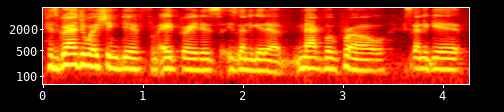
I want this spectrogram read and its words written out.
his graduation gift from eighth grade is he's going to get a MacBook Pro. He's going to get.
